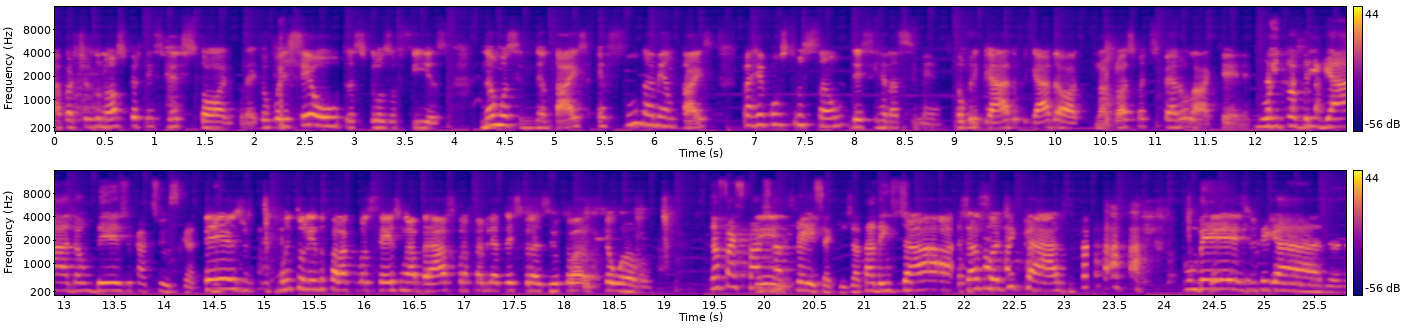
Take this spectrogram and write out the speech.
a partir do nosso pertencimento histórico. Né? Então, conhecer outras filosofias não ocidentais é fundamental fundamentais para a reconstrução desse renascimento. Então, obrigada, obrigada. Ó, na próxima te espero lá, Kenny. Muito obrigada. Um beijo, Katiuska. Beijo. Muito lindo falar com vocês. Um abraço para a família Três Brasil, que eu, que eu amo. Já faz parte beijo. da Trace aqui, já está dentro Já, de... já sou de casa. um beijo, beijo obrigada.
